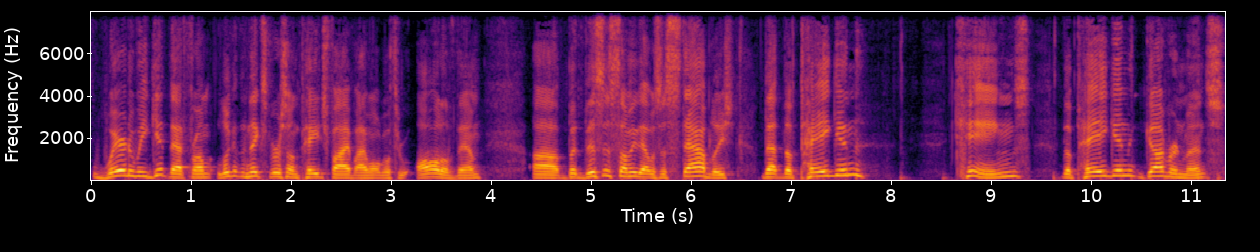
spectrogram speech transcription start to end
Where do we get that from? Look at the next verse on page five. I won't go through all of them, uh, but this is something that was established that the pagan kings, the pagan governments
